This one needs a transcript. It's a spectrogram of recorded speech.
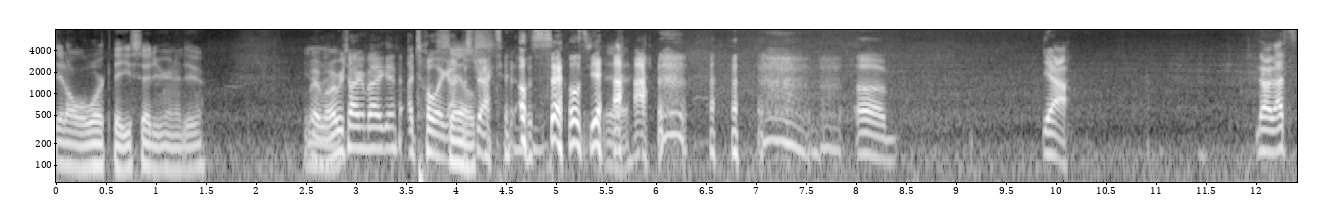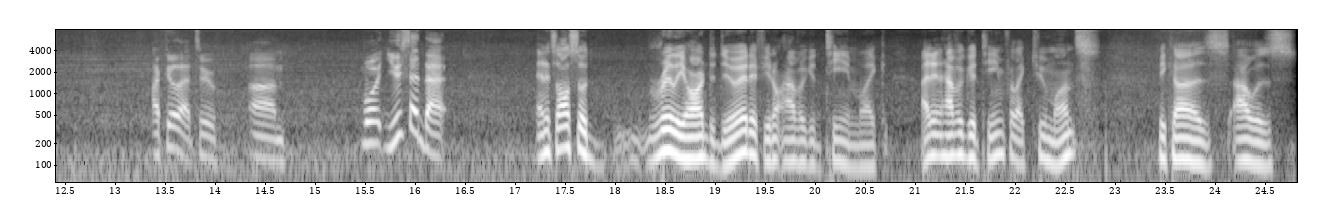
did all the work that you said you're gonna do. Wait, what are we talking about again? I totally got distracted. Oh, sales. Yeah. Yeah. um. Yeah. No, that's. I feel that too. Um. Well, you said that. And it's also really hard to do it if you don't have a good team. Like I didn't have a good team for like two months because I was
